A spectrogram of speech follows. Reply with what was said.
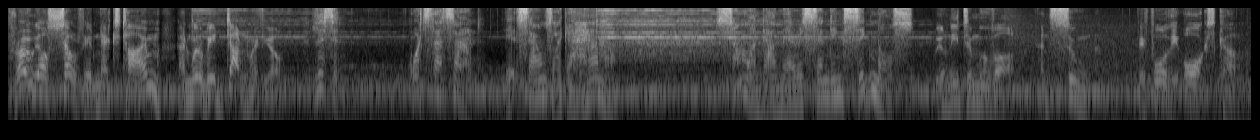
Throw yourself in next time, and we'll be done with you. Listen, what's that sound? It sounds like a hammer. Someone down there is sending signals. We'll need to move on, and soon, before the orcs come.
